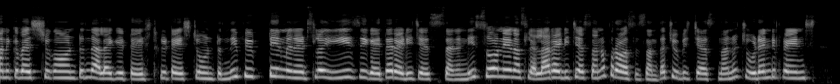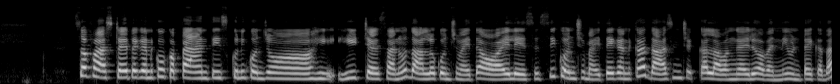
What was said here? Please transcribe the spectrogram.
మనకి బెస్ట్గా ఉంటుంది అలాగే టేస్ట్కి టేస్ట్ ఉంటుంది. ఫిఫ్టీన్ మినిట్స్లో ఈజీగా అయితే రెడీ చేస్తానండి సో నేను అసలు ఎలా రెడీ చేస్తానో ప్రాసెస్ అంతా చూపించేస్తున్నాను. చూడండి ఫ్రెండ్స్. సో ఫస్ట్ అయితే కనుక ఒక ప్యాన్ తీసుకుని కొంచెం హీ- హీట్ చేశాను. దానిలో కొంచెం అయితే ఆయిల్ వేసేసి కొంచెం అయితే కనుక దాసిన చెక్క లవంగాయలు అవన్నీ ఉంటాయి కదా.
